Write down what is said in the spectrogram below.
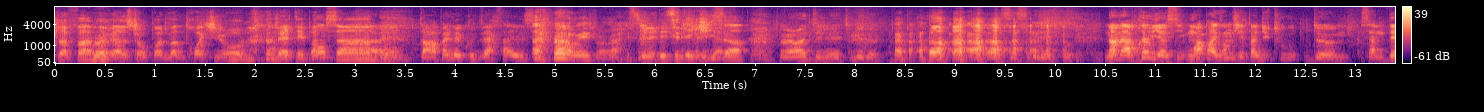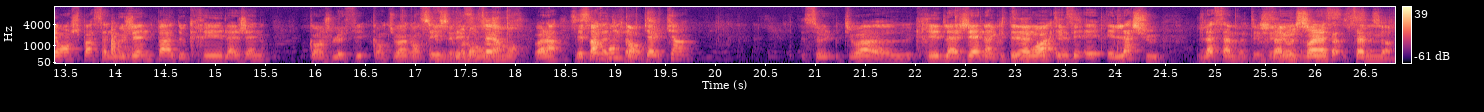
que la femme avait un surpoids de 23 kilos, qu'elle était pas enceinte. Ah bon. T'as rappelles le coup de Versailles aussi Ah oui, je me rappelle. C'est- C'était qui ça Ouais, tous les deux. Ouais, ça c'était fou. Non mais après il y a aussi, moi par exemple j'ai pas du tout de, ça me dérange pas, ça ne me gêne pas de créer la gêne quand je le fais, quand tu vois quand c'est c'est volontaire. Voilà. Mais ça, par contre quand quelqu'un, se, tu vois, euh, créer de la gêne à côté de à moi côté. et, là je suis, là ça me, Bah, ça me- voilà, ça me, ça.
